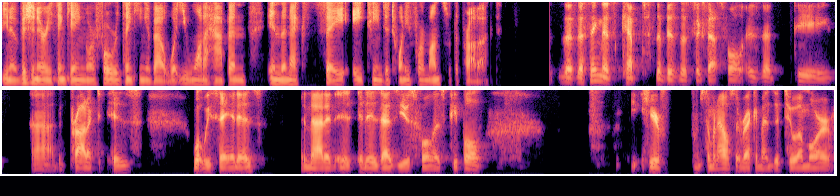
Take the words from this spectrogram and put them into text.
you know visionary thinking or forward thinking about what you want to happen in the next say 18 to 24 months with the product. The, the thing that's kept the business successful is that the uh, the product is what we say it is and that it, it, it is as useful as people hear from someone else that recommends it to them or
